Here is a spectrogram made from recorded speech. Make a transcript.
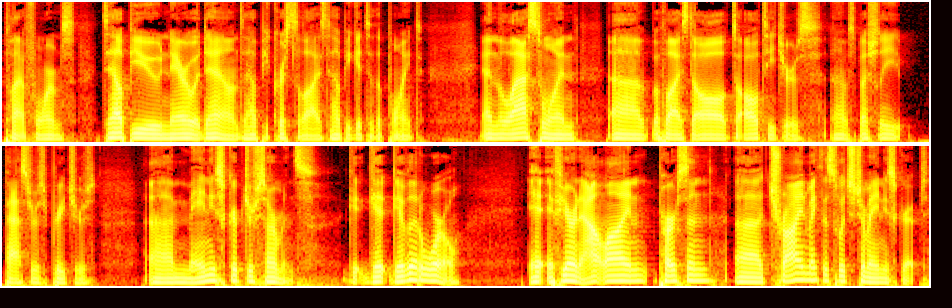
platforms to help you narrow it down, to help you crystallize, to help you get to the point. And the last one uh, applies to all to all teachers, uh, especially pastors, preachers. Uh, manuscript your sermons. Get, give it a whirl. If you're an outline person, uh, try and make the switch to manuscript.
